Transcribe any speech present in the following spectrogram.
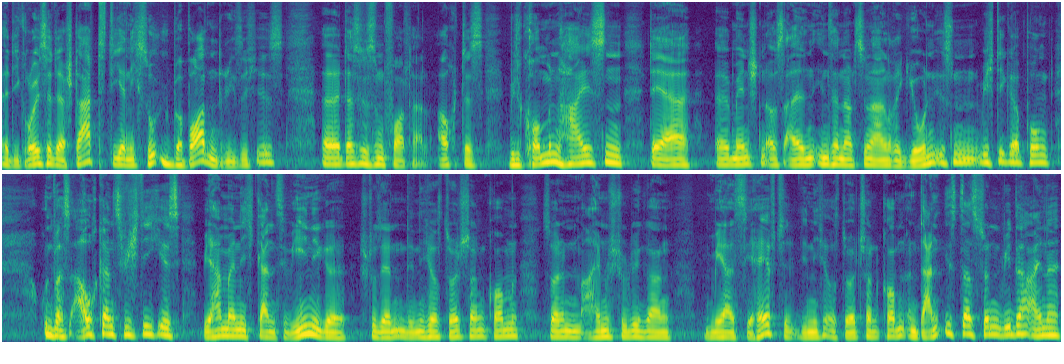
äh, die Größe der Stadt, die ja nicht so überbordend riesig ist, äh, das ist ein Vorteil. Auch das Willkommenheißen der äh, Menschen aus allen internationalen Regionen ist ein wichtiger Punkt. Und was auch ganz wichtig ist, wir haben ja nicht ganz wenige Studenten, die nicht aus Deutschland kommen, sondern in einem Studiengang mehr als die Hälfte, die nicht aus Deutschland kommen. Und dann ist das schon wieder eine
